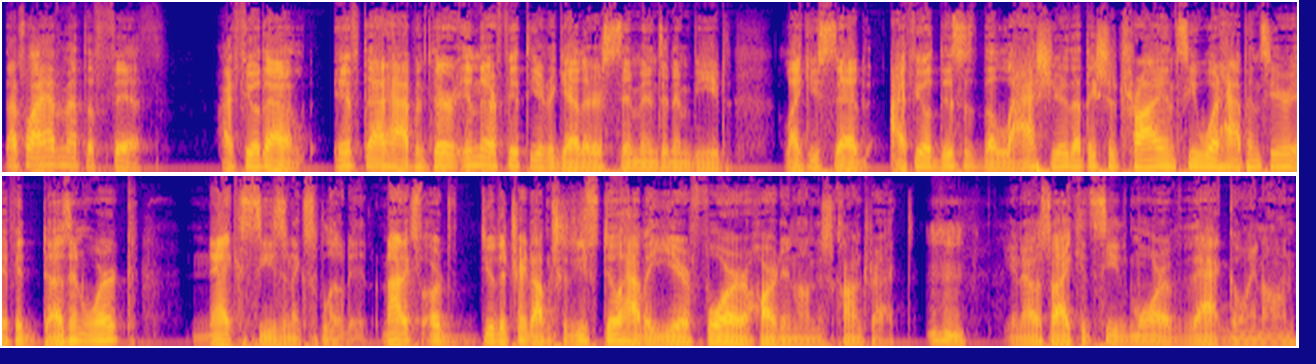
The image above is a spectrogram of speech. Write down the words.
that's why I have them at the fifth. I feel that if that happens, they're in their fifth year together, Simmons and Embiid. Like you said, I feel this is the last year that they should try and see what happens here. If it doesn't work, next season exploded. Not ex- or do the trade options because you still have a year for Harden on his contract. Mhm. You know, so I could see more of that going on.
